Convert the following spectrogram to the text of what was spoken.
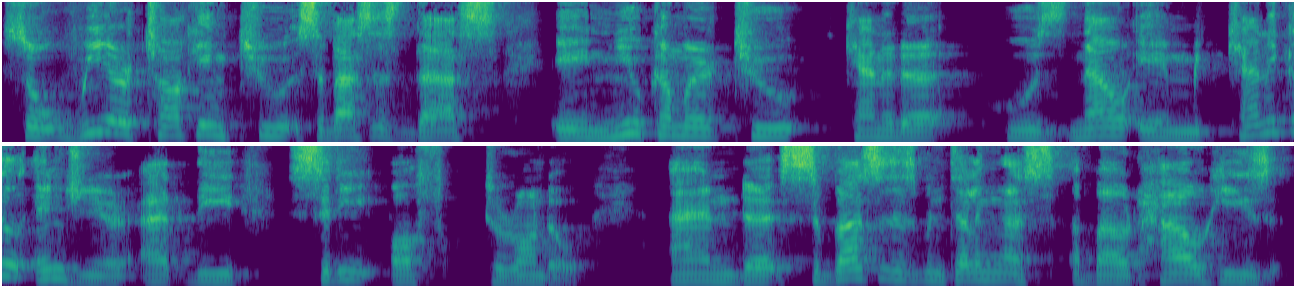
So, we are talking to Sebastis Das, a newcomer to Canada who's now a mechanical engineer at the City of Toronto. And uh, Sebastis has been telling us about how he's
